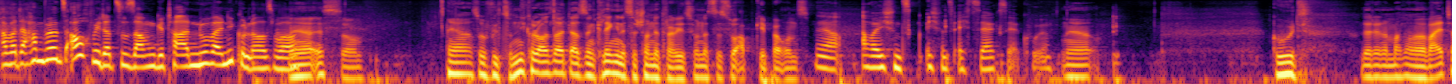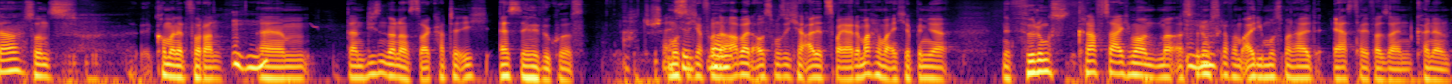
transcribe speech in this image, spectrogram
Aber da haben wir uns auch wieder zusammengetan, nur weil Nikolaus war. Ja, ist so. Ja, so viel zum Nikolaus, Leute. Also in Klingen ist es schon eine Tradition, dass es so abgeht bei uns. Ja, aber ich finde es ich find's echt sehr, sehr cool. Ja. Gut. Leute, dann machen wir mal weiter, sonst kommen wir nicht voran. Mhm. Ähm, dann diesen Donnerstag hatte ich Erste-Hilfe-Kurs. Ach du Scheiße. Muss ich ja von der Arbeit aus, muss ich ja alle zwei Jahre machen, weil ich bin ja eine Führungskraft, sage ich mal, und als Mhm. Führungskraft am Aldi muss man halt Ersthelfer sein können.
